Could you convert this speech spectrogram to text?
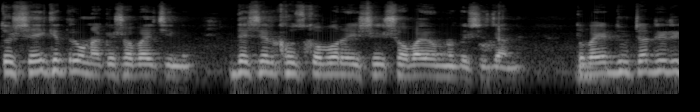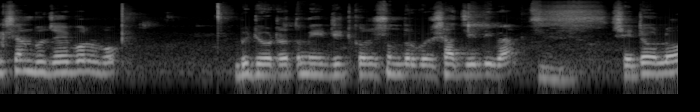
তো সেই ক্ষেত্রে ওনাকে সবাই চিনে। দেশের খোঁজ খবর এসে সবাই অন্য দেশে জানে। তো ভাই দুইটা ডিরেকশন বুঝাই বলব। ভিডিওটা তুমি এডিট করে সুন্দর করে সাজিয়ে দিবা। সেটা হলো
